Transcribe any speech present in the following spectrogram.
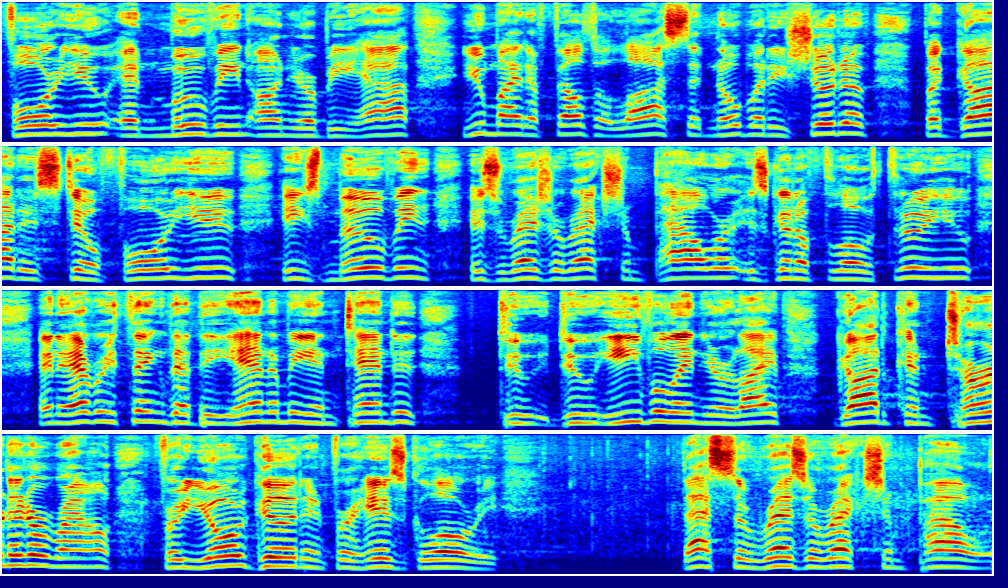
for you and moving on your behalf. You might have felt a loss that nobody should have, but God is still for you. He's moving. His resurrection power is going to flow through you, and everything that the enemy intended to do evil in your life, God can turn it around for your good and for His glory. That's the resurrection power.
